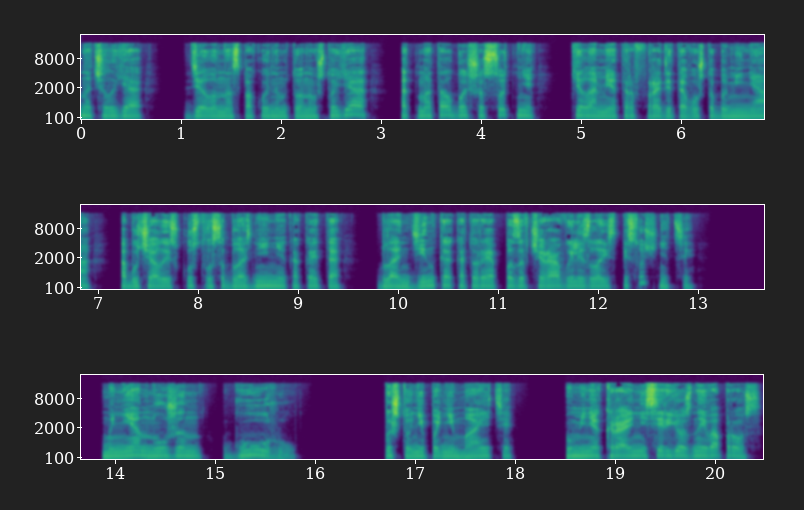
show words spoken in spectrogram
начал я деланно спокойным тоном, что я отмотал больше сотни километров ради того, чтобы меня обучала искусству соблазнения какая-то блондинка, которая позавчера вылезла из песочницы? Мне нужен гуру. Вы что, не понимаете? У меня крайне серьезный вопрос.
